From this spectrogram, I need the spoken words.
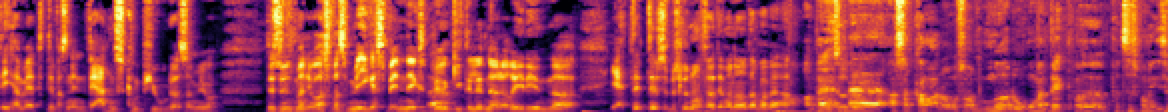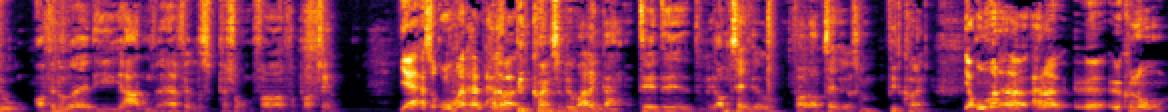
det her med, at det var sådan en verdenscomputer, som jo det synes man jo også var mega spændende, ikke? Så ja. gik det lidt nørderidt ind, og ja, det, det så besluttede man for, at det var noget, der var værd. Og, hvad, hvad, og så kommer du, så møder du Roman Bæk på, på et tidspunkt i ITU, og finder ud af, at de har den her fælles passion for, for blockchain. Ja, altså Roman, han, han Eller var... bitcoin, som det jo var dengang. Det, det, vi omtalte jo, folk omtalte det jo som bitcoin. Ja, Roman han er, han er øh, økonom,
